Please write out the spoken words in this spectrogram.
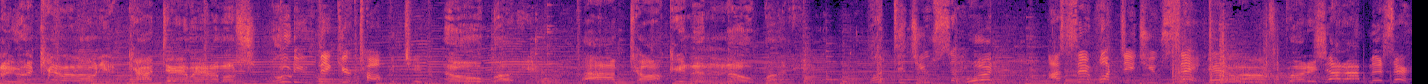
Leave the kid alone, you goddamn animals. Who do you think you're talking to? Nobody. I'm talking to nobody. What did you say? What? I said, what did you say? Get lost, buddy. Shut up, mister.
